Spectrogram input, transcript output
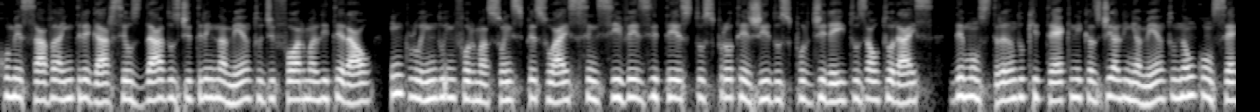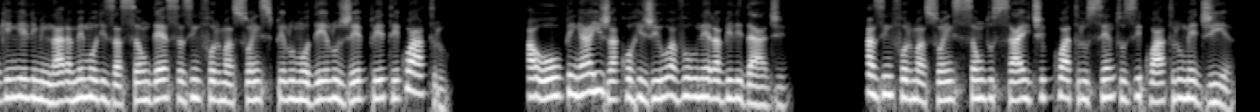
começava a entregar seus dados de treinamento de forma literal, incluindo informações pessoais sensíveis e textos protegidos por direitos autorais, demonstrando que técnicas de alinhamento não conseguem eliminar a memorização dessas informações pelo modelo GPT-4. A OpenAI já corrigiu a vulnerabilidade. As informações são do site 404 Media.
